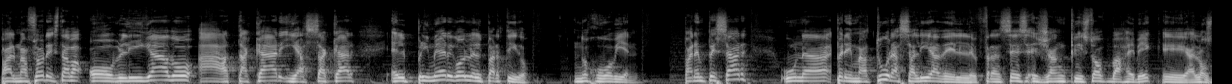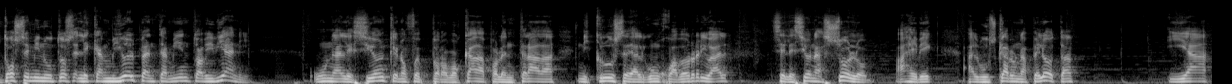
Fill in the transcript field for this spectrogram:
Palmaflor estaba obligado a atacar y a sacar el primer gol del partido. No jugó bien. Para empezar, una prematura salida del francés Jean-Christophe Bajebec eh, a los 12 minutos le cambió el planteamiento a Viviani. Una lesión que no fue provocada por la entrada ni cruce de algún jugador rival. Se lesiona solo Bajebec al buscar una pelota. Y ya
